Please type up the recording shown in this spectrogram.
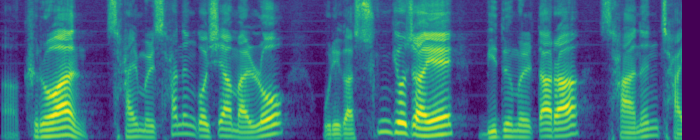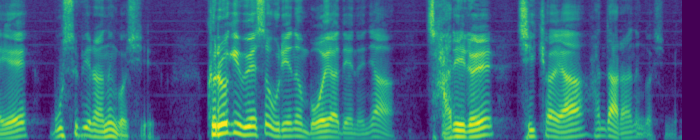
어, 그러한 삶을 사는 것이야말로 우리가 순교자의 믿음을 따라 사는 자의 모습이라는 것이에요. 그러기 위해서 우리는 뭐 해야 되느냐? 자리를 지켜야 한다라는 것입니다.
